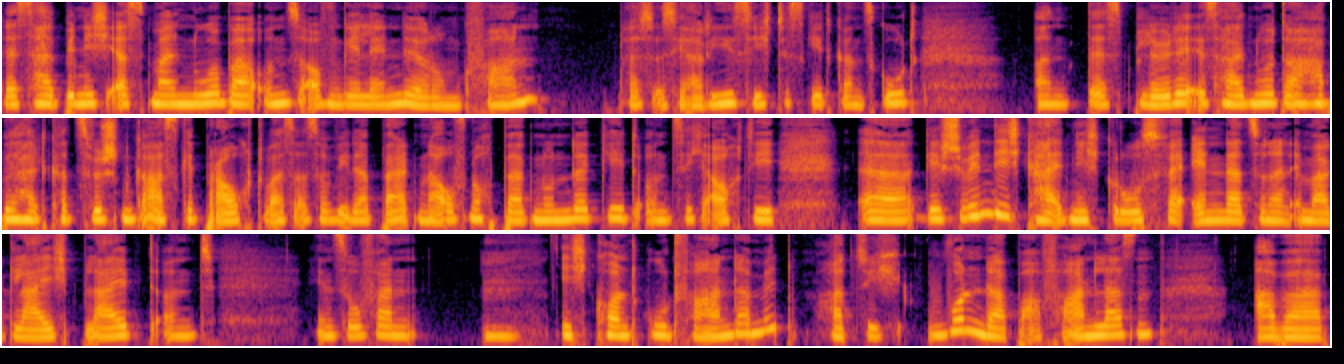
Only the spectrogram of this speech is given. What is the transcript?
deshalb bin ich erstmal nur bei uns auf dem Gelände rumgefahren. Das ist ja riesig, das geht ganz gut. Und das Blöde ist halt nur, da habe ich halt kein Zwischengas gebraucht, was also weder bergauf noch bergunter geht und sich auch die äh, Geschwindigkeit nicht groß verändert, sondern immer gleich bleibt. Und insofern, ich konnte gut fahren damit, hat sich wunderbar fahren lassen. Aber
